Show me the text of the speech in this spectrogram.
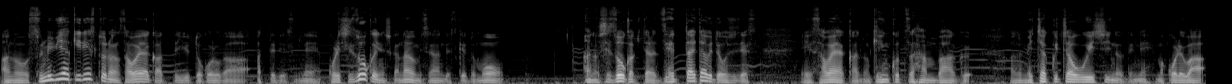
あの炭火焼きレストラン爽やかっていうところがあってですねこれ静岡にしかないお店なんですけどもあの静岡来たら絶対食べてほしいです、えー、爽やかのげんこつハンバーグ。あのめちゃくちゃ美味しいのでね、まあ、これは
